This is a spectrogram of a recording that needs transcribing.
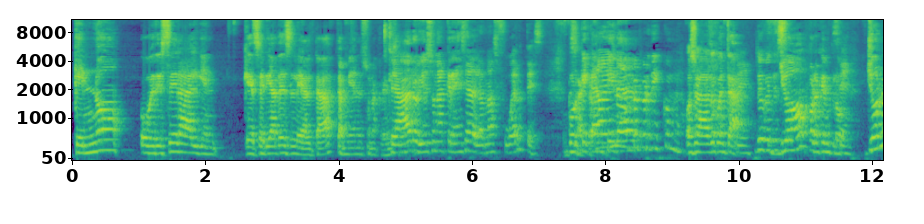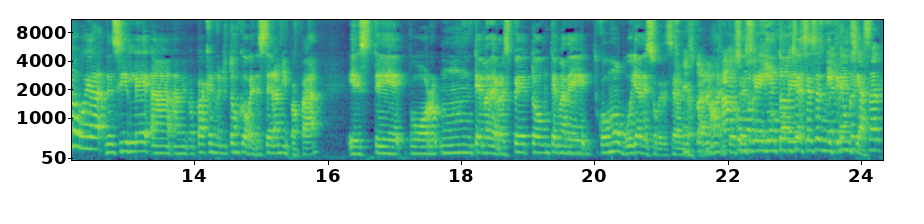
que no obedecer a alguien que sería deslealtad también es una creencia. Claro, y es una creencia de las más fuertes. Porque Exacto. Ay, cantidad... no, me perdí como. O sea, haz de cuenta, Sí. Yo, por ejemplo, Sí. yo no voy a decirle a, a mi papá que no, yo tengo que obedecer a mi papá este, por un tema de respeto, un tema de cómo voy a desobedecer a mi Es papá, ¿no? correcto. Ah, Entonces, de- y entonces de, esa es mi me tengo que creencia. casar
